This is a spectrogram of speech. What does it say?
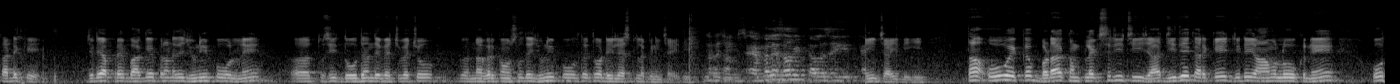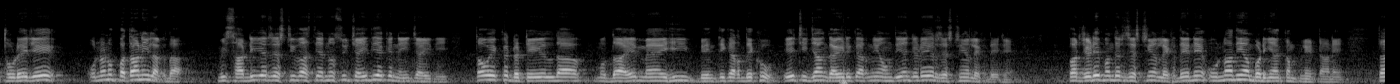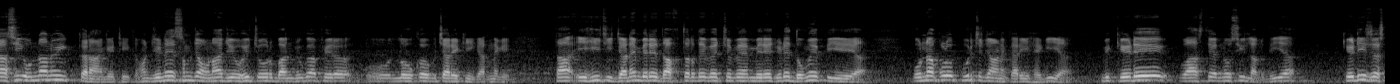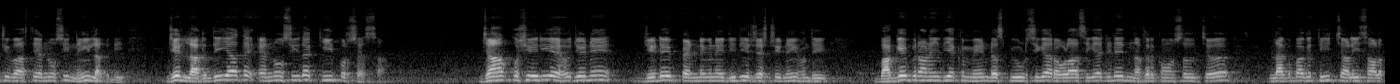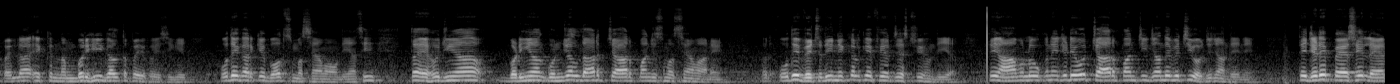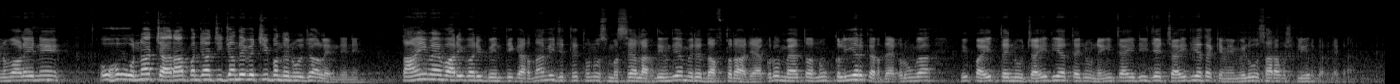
ਕੱਢ ਕੇ ਜਿਹੜੇ ਆਪਣੇ ਬਾਗੇ ਪੁਰਾਣੇ ਦੇ ਯੂਨੀਪੋਲ ਨੇ ਅ, ਤੁਸੀਂ ਦੋ ਦਿਨ ਦੇ ਵਿੱਚ ਵਿੱਚ ਉਹ ਨਗਰ ਕੌਂਸਲ ਦੇ ਯੂਨੀਪੋਲ ਤੇ ਤੁਹਾਡੀ ਲਿਸਟ ਲੱਗਣੀ ਚਾਹੀਦੀ। ਐਮਐਲਏ ਸਾਹਿਬ ਇੱਕ ਗੱਲ ਸੀ ਨਹੀਂ ਚਾਹੀਦੀ। ਗੀ ਤਾਂ ਉਹ ਇੱਕ ਬੜਾ ਕੰਪਲੈਕਸ ਜੀ ਚੀਜ਼ ਆ, ਜਿਹਦੇ ਕਰਕੇ ਜਿਹੜੇ ਆਮ ਲੋਕ ਨੇ, ਉਹ ਥੋੜੇ ਜੇ ਉਹਨਾਂ ਨੂੰ ਪਤਾ ਨਹੀਂ ਲੱਗਦਾ ਵੀ ਸਾਡੀ ਰਜਿਸਟਰੀ ਵਾਸਤੇ ਐਨਓਸੀ ਚਾਹੀਦੀ ਹੈ ਕਿ ਨਹੀਂ ਚਾਹੀਦੀ। ਤਾਂ ਉਹ ਇੱਕ ਡਿਟੇਲ ਦਾ ਮੁੱਦਾ ਹੈ ਮੈਂ ਇਹੀ ਬੇਨਤੀ ਕਰ, ਦੇਖੋ, ਇਹ ਚੀਜ਼ਾਂ ਗਾਈਡ ਕਰਨੀਆਂ ਹੁੰਦੀਆਂ ਜਿਹੜੇ ਰਜਿਸਟਰੀਆਂ ਲਿਖਦੇ ਨੇ। ਪਰ ਜਿਹੜੇ ਬੰਦੇ ਰਜਿਸਟਰੀਆਂ ਲਿਖਦੇ ਨੇ, ਉਹਨਾਂ ਦੀਆਂ ਬੜੀਆਂ ਕੰਪਲੇਂਟਾਂ ਨੇ। ਤਾਂ ਅਸੀਂ ਉਹਨਾਂ ਨੂੰ ਹੀ ਕਰਾਂਗੇ ਠੀਕ। ਹੁਣ ਜਿਹਨੇ ਸਮਝਾਉਣਾ ਜੇ ਉਹੀ ਚੋਰ ਬਣ ਜਾਊਗਾ ਫਿਰ ਉਹ ਲੋਕ ਵਿਚਾਰੇ ਕੀ ਕਰਨਗੇ? ਤਾਂ ਇਹੀ ਚੀਜ਼ਾਂ ਨੇ ਮੇਰੇ ਦਫ਼ਤਰ ਦੇ ਵਿੱਚ, ਮੈਂ, ਮੇਰੇ ਜਿਹੜੇ ਦੋਵੇਂ ਪੀਏ ਆ ਉਹਨਾਂ ਕੋਲ ਪੂਰੀ ਚ ਜਾਣਕਾਰੀ ਹੈਗੀ ਆ ਵੀ ਕਿਹੜੇ ਵਾਸਤੇ ਐਨਓਸੀ ਲੱਗਦੀ ਆ, ਕਿਹੜੀ ਰਜਿਸਟਰੀ ਵਾਸਤੇ ਐਨਓਸੀ ਨਹੀਂ ਲੱਗਦੀ। ਜੇ ਲੱਗਦੀ ਆ ਤੇ ਐਨਓਸੀ ਦਾ ਕੀ ਪ੍ਰੋਸੈਸ ਆ? ਜਾਂ ਕੁਛ ਏਰੀਆ ਇਹੋ ਜਿਹੇ ਨੇ ਜਿਹੜੇ ਪੈਂਡਿੰਗ ਨੇ, ਜਿਹਦੀ ਰਜਿਸਟਰੀ ਨਹੀਂ ਹੁੰਦੀ। ਬਾਗੇ ਪੁਰਾਣੀ ਦੀ ਇੱਕ ਮੇਨ ਡਿਸਪਿਊਟ ਸੀਗਾ, ਰੌਲਾ ਸੀਗਾ, ਜਿਹੜੇ ਨਗਰ ਕੌਂਸਲ 'ਚ ਲਗਭਗ 30 40 ਸਾਲ ਪਹਿਲਾਂ ਇੱਕ ਨੰਬਰ ਹੀ ਗਲਤ ਪਏ ਹੋਏ ਸੀਗੇ। ਉਹਦੇ ਕਰਕੇ ਬਹੁਤ ਸਮੱਸਿਆਵਾਂ ਆਉਂਦੀਆਂ ਸੀ। ਤਾਂ ਇਹੋ ਜੀਆਂ ਬੜੀਆਂ ਗੁੰਝਲਦਾਰ 4-5 ਸਮੱਸਿਆਵਾਂ ਨੇ। ਪਰ ਉਹਦੇ ਵਿੱਚ ਦੀ ਨਿਕਲ ਕੇ ਫਿਰ ਰਜਿਸਟਰੀ ਹੁੰਦੀ ਆ। ਤੇ ਆਮ ਲੋਕ ਨੇ ਜਿਹੜੇ ਉਹ 4-5 ਚੀਜ਼ਾਂ ਦੇ ਵਿੱਚ ਹੀ ਉਲਝ ਜਾਂਦੇ ਨੇ। ਤੇ ਜਿਹੜੇ ਪੈਸੇ ਲੈਣ ਵਾਲੇ ਨੇ, ਉਹ ਉਹਨਾਂ 4-5 ਚੀਜ਼ਾਂ ਦੇ ਵਿੱਚ ਹੀ ਬੰਦੇ ਨੂੰ ਉਲਝਾ ਲੈਂਦੇ ਨੇ। ਤਾਂ ਹੀ ਮੈਂ ਵਾਰੀ-ਵਾਰੀ ਬੇਨਤੀ ਕਰਦਾ ਵੀ ਜਿੱਥੇ ਤੁਹਾਨੂੰ ਸਮੱਸਿਆ ਲੱਗਦੀ ਹੁੰਦੀ ਹੈ ਮੇਰੇ ਦਫ਼ਤਰ ਆ ਜਾਇਆ ਕਰੋ। ਮੈਂ ਤੁਹਾਨੂੰ ਕਲੀਅਰ ਕਰ ਦਿਆ ਕਰੂੰਗਾ ਵੀ ਭਾਈ ਤੈਨੂੰ ਚਾਹੀਦੀ ਹੈ ਤੈਨੂੰ ਨਹੀਂ ਚਾਹੀਦੀ। ਜੇ ਚਾਹੀਦੀ ਹੈ ਤਾਂ ਕਿਵੇਂ ਮਿਲੂ? ਉਹ ਸਾਰਾ ਕੁਝ ਕਲੀਅਰ ਕਰ ਦਿਆ ਕਰਾਂਗੇ।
